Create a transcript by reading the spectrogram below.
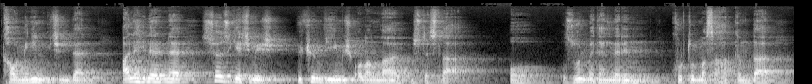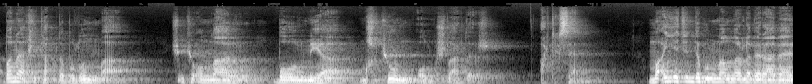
Kavminin içinden aleyhlerine söz geçmiş, hüküm giymiş olanlar müstesna. O zulmedenlerin kurtulması hakkında bana hitapta bulunma. Çünkü onlar boğulmaya mahkum olmuşlardır. Artık sen maiyetinde bulunanlarla beraber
